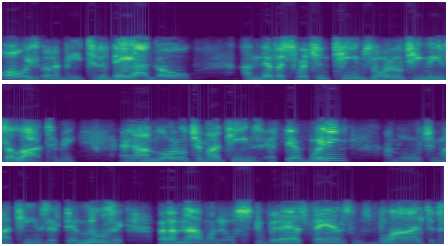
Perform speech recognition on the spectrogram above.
always going to be. To the day I go, I'm never switching teams. Loyalty means a lot to me. And I'm loyal to my teams if they're winning. I'm loyal to my teams if they're losing. But I'm not one of those stupid ass fans who's blind to the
